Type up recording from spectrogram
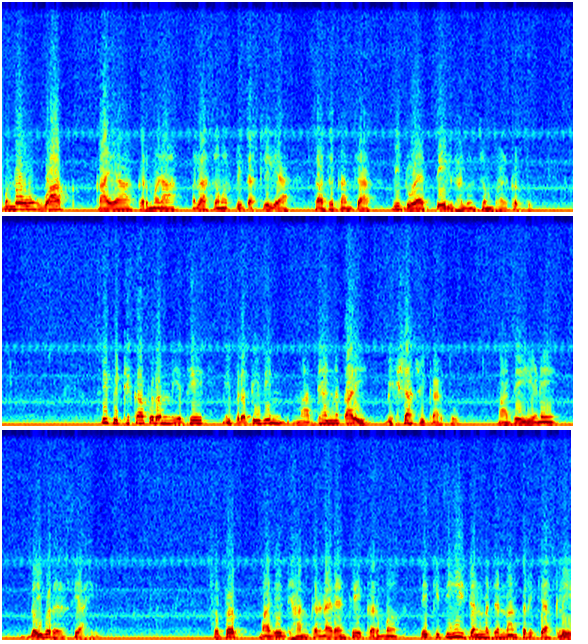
मनो वाक काया कर्मणा मला समर्पित असलेल्या साधकांचा मी डोळ्यात तेल घालून संभाळ करतो. श्री पिठिकापुरम येथे मी प्रतिदिन माध्यान्ह काळी भिक्षा स्वीकारतो. माझे येणे दैव रहस्य आहे. सतत माझे ध्यान करणाऱ्यांचे कर्म ते कितीही जन्मजन्मांतरीचे असले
